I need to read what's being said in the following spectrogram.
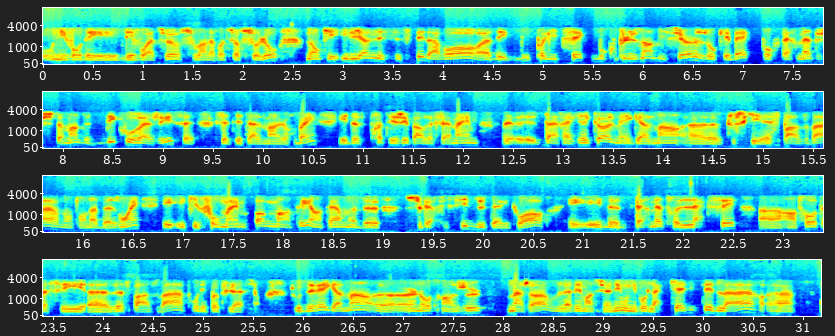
au niveau des, des voitures, souvent la voiture solo. Donc, il y a une nécessité d'avoir avoir des, politiques beaucoup plus ambitieuses au Québec pour permettre justement de décourager ce, cet étalement urbain et de protéger par le fait même euh, terres agricoles, mais également tout ce qui est espace vert dont on a besoin et, qu'il faut même augmenter en termes de superficie du territoire et, et de permettre l'accès, entre autres, à ces espaces verts pour les populations. Je vous dirais également un autre enjeu majeur, vous l'avez mentionné, au niveau de la qualité de l'air.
